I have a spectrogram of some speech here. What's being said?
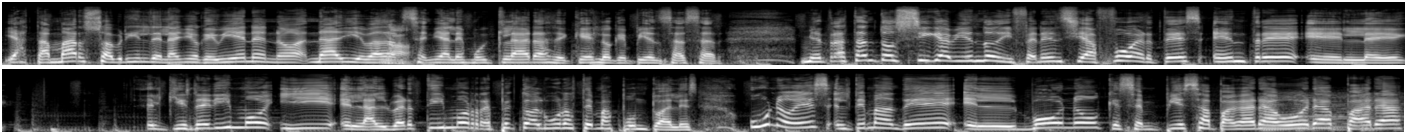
y hasta marzo, abril del año que viene no, nadie va a dar No. señales muy claras de qué es lo que piensa hacer. Mientras tanto, sigue habiendo diferencias fuertes entre el... eh, el kirchnerismo y el albertismo respecto a algunos temas puntuales. Uno es el tema del el bono que se empieza a pagar ahora para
